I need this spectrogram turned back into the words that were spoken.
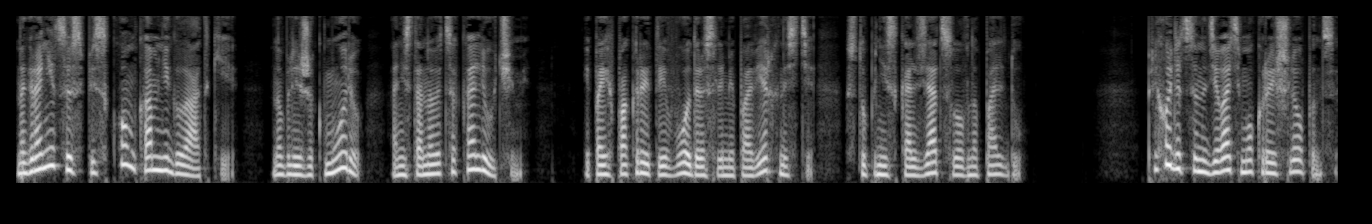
На границе с песком камни гладкие, но ближе к морю они становятся колючими, и по их покрытой водорослями поверхности ступни скользят, словно по льду. Приходится надевать мокрые шлепанцы.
